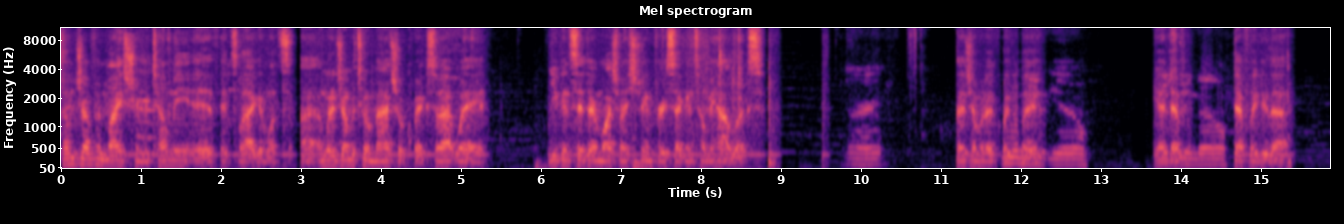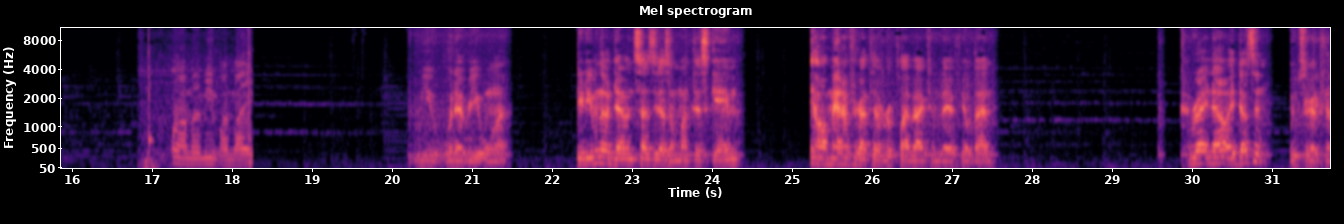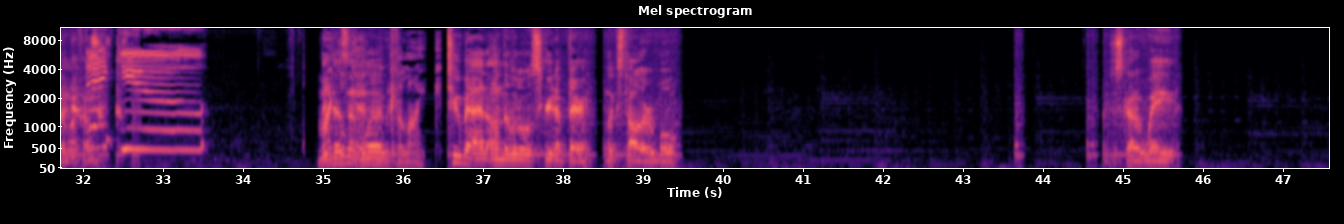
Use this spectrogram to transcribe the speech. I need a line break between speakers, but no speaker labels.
Come jump in my stream and tell me if it's lagging. Once I, I'm gonna jump into a match real quick, so that way you can sit there and watch my stream for a second and tell me how it looks.
Alright.
I jump into a quick play.
mute you.
Yeah,
Just so you know.
definitely do that.
Well, I'm gonna mute my mic.
Mute whatever you want. Dude, even though Devin says he doesn't want this game. Oh man, I forgot to reply back to him today. I feel bad. Right now, it doesn't. Oops, I gotta turn on my phone.
Thank you.
Michael
doesn't
Curtin
look-
with the like.
Too bad on the little screen up there. It looks tolerable. I just gotta wait.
